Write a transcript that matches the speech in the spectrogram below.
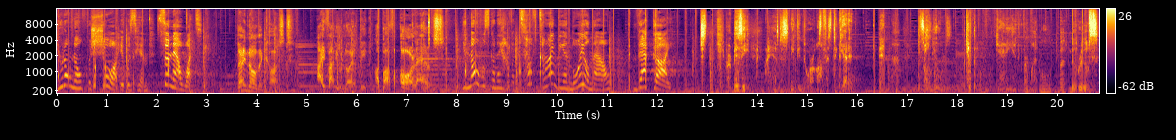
You don't know for sure it was him, so now what? They know the cost. I value loyalty above all else. You know who's gonna have a tough time being loyal now? That guy. Just keep her busy. I have to sneak into her office to get it. Then uh, it's all yours. Yep. Getting it from my old buddy Bruce.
